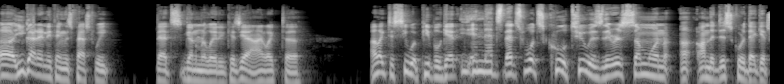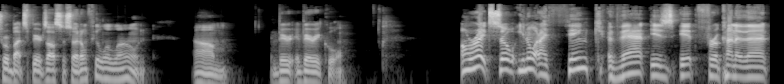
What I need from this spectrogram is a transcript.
uh, you got anything this past week that's Gundam related. Because yeah, I like to I like to see what people get, and that's that's what's cool too. Is there is someone uh, on the Discord that gets robot spirits also, so I don't feel alone. Um, very very cool. All right, so you know what? I think that is it for kind of that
